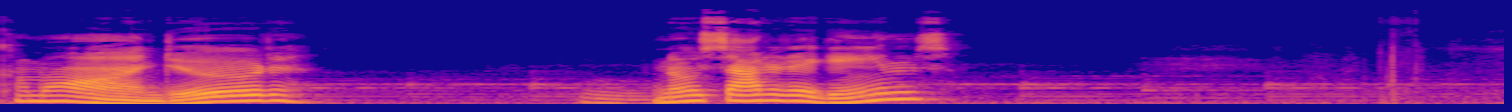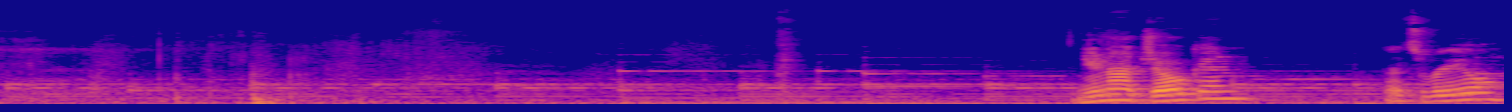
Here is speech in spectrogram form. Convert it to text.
Come on, dude. Hmm. No Saturday games? You're not joking? That's real?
